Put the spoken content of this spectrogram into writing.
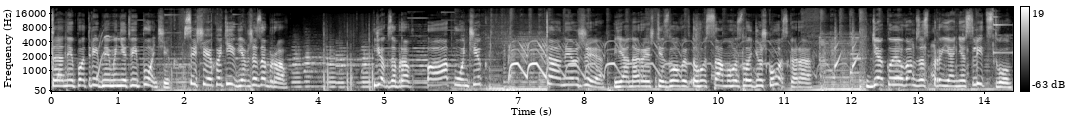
Та не потрібний мені твій пончик. Все, що я хотів, я вже забрав. Як забрав? А пончик? Та невже? Я нарешті зловив того самого злодюжку Оскара. Дякую вам за сприяння слідству.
